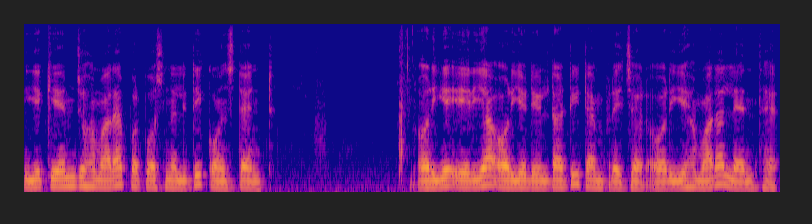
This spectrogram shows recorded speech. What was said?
ये के एम जो हमारा प्रोपोर्शनलिटी कांस्टेंट और ये एरिया और ये डेल्टा टी टेम्परेचर और ये हमारा लेंथ है।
